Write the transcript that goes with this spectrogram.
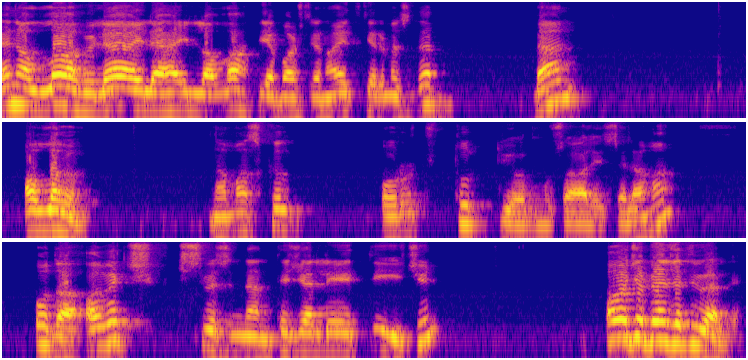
En Allahu la ilahe illallah diye başlayan ayet-i kerimesinde ben Allah'ım namaz kıl, oruç tut diyor Musa Aleyhisselam'a. O da ağaç kisvesinden tecelli ettiği için ağaca benzetiverdi.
